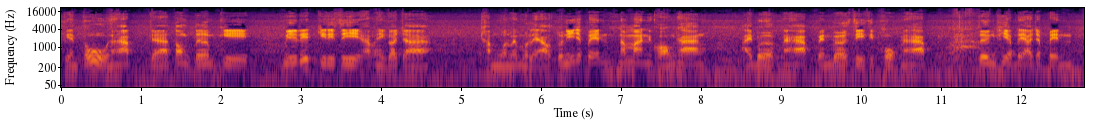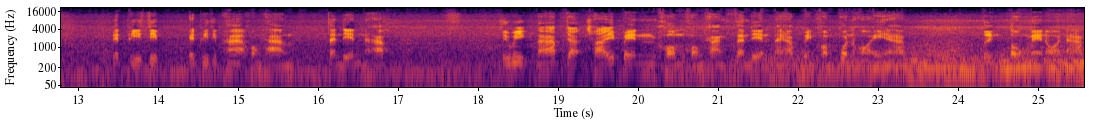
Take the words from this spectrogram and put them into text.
เปลี่ยนตู้นะครับ จะต้องเติมกี่มิลลิลิตรกี่ดีซีครับ อันนี้ก็จะคำนวณไว้หมดแล้ว ตัวนี้จะเป็นน้ำมันของทางไอเบิร์กนะครับ เป็นเบอร์ 46 นะครับ ซึ่งเทียบแล้วจะเป็น SP10 SP15 ของทาง s a n d e n นะครับ ซีวิกนะครับจะใช้เป็นคอมของทาง s a n d e n นะครับ เป็นคอมก้นหอยนะครับ ซึ่งตรงแน่นอนนะครับ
